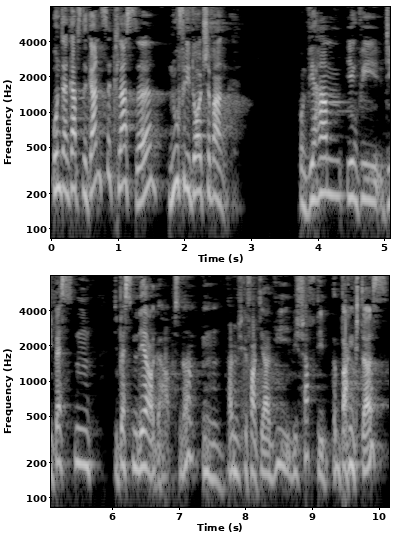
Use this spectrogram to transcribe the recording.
Und dann gab es eine ganze Klasse nur für die Deutsche Bank. Und wir haben irgendwie die besten die besten Lehrer gehabt. Ne? Habe ich mich gefragt, ja, wie wie schafft die Bank das?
